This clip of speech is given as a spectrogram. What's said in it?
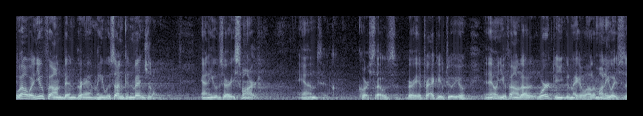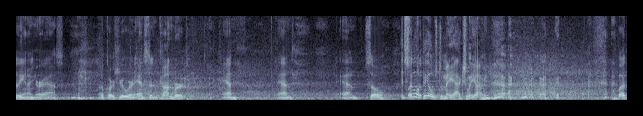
Well, when you found Ben Graham, he was unconventional and he was very smart. And of course, that was very attractive to you. And then when you found out it worked and you could make a lot of money while sitting on your ass, of course, you were an instant convert. And, and, and so. It still the- appeals to me, actually. I mean, But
